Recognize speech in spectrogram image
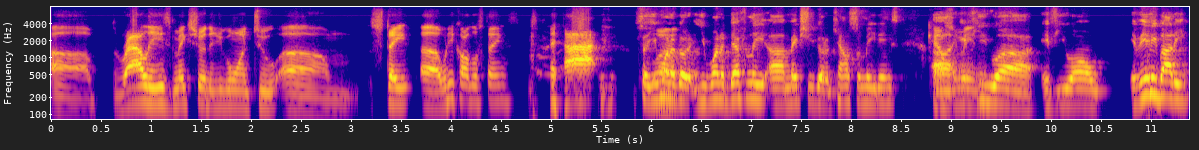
uh, rallies. Make sure that you're going to um, state. Uh, what do you call those things? So you want to go? You want to definitely uh, make sure you go to council meetings. Council uh, meetings. If you uh, if you all if anybody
